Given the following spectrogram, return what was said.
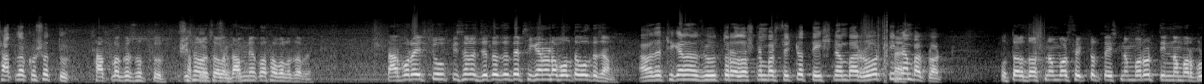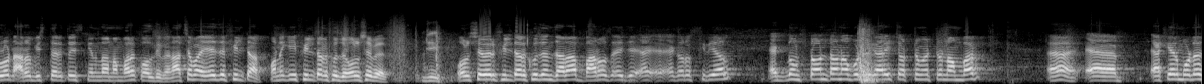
সাত লক্ষ সত্তর। সাত লক্ষ সত্তর। দাম নিয়ে কথা বলা যাবে। তারপরে একটু পিছনে যেতে যেতে ঠিকানাটা বলতে বলতে যান। আমাদের ঠিকানা উত্তর দশ নম্বর সেক্টর তেইশ নম্বর রোড তিন হ্যাঁ। নম্বর প্লট উত্তর দশ নম্বর সেক্টর তেইশ নম্বর রোড তিন নম্বর প্লট আরও বিস্তারিত স্ক্রিন দেওয়া নাম্বারে কল দিবেন। আচ্ছা ভাই এই যে ফিল্টার অনেকেই ফিল্টার খুঁজে ওলশেপের জি। ওলশেপের ফিল্টার খুঁজেন যারা বারো এই যে এগারো সিরিয়াল একদম টন টন অপরের গাড়ি চট্টমেট্রো নাম্বার হ্যাঁ একের মডেল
